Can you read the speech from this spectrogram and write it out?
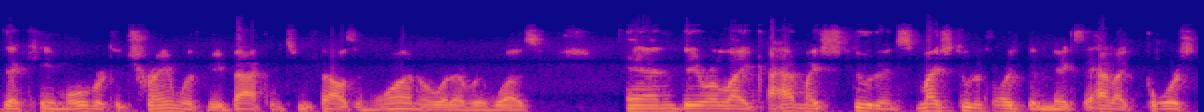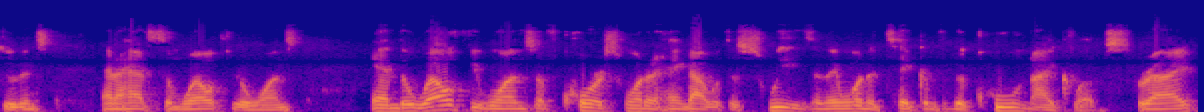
that came over to train with me back in 2001 or whatever it was. And they were like, I had my students. My students always been mixed. They had like poor students and I had some wealthier ones And the wealthy ones, of course, wanted to hang out with the Swedes and they wanted to take them to the cool nightclubs, right?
